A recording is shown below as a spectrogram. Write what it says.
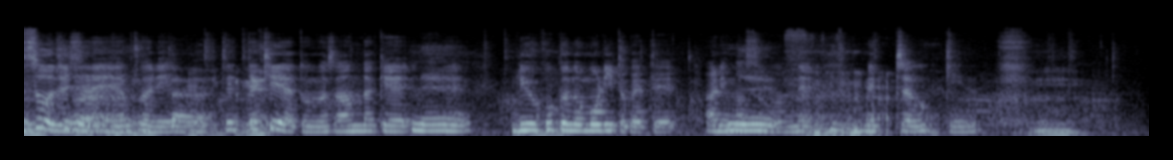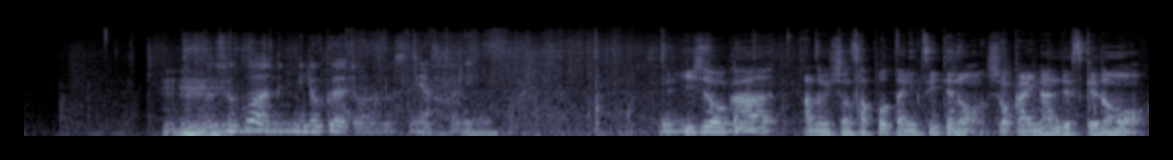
そうですねやっぱり。ね絶対綺麗だと思います。あんだけね。龍谷の森とか言ってありますもんね。めっちゃ大きい、うんうん。そこは、ね、魅力だと思いますねやっぱり。以上がアドミッションサポーターについての紹介なんですけども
